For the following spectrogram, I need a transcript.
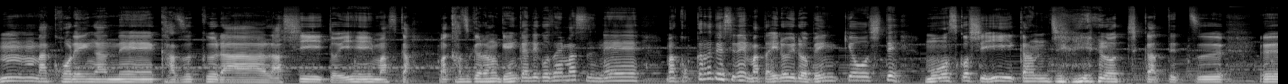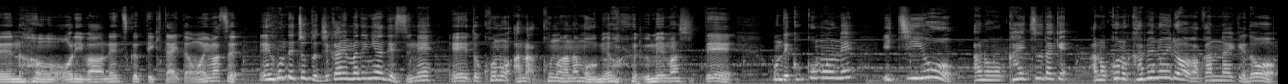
ーん、まあこれがね、カズクラらしいと言いますか。まあ、カズクラの限界でございますね。まあ、こっからですね、またいろいろ勉強して、もう少しいい感じの地下鉄の折り場をね、作っていきたいと思います。えー、ほんでちょっと次回までにはですね、えっ、ー、と、この穴、この穴も埋め、埋めまして、ほんで、ここもね、一応、あの、開通だけ、あの、この壁の色はわかんないけど、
